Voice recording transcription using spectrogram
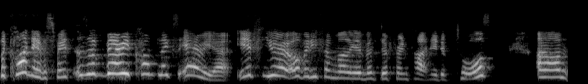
the cloud native space is a very complex area. If you're already familiar with different cloud native tools, um,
